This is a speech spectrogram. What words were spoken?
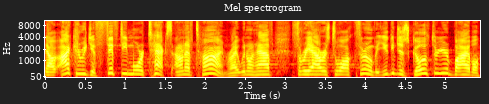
Now, I could read you 50 more texts. I don't have time, right? We don't have three hours to walk through them, but you can just go through your Bible,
